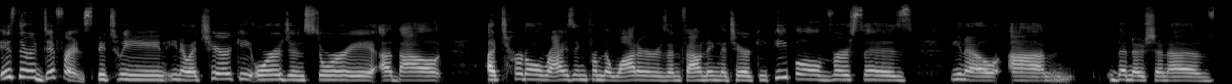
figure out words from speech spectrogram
is there a difference between, you know, a Cherokee origin story about a turtle rising from the waters and founding the Cherokee people versus, you know, um, the notion of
